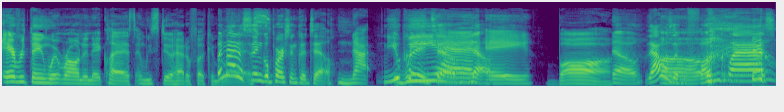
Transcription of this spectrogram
everything went wrong in that class, and we still had a fucking. But not a single person could tell. Not You couldn't we tell, had no. a ball. No, that was Uh, a fun class.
